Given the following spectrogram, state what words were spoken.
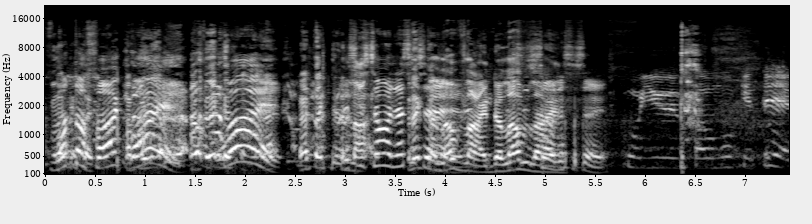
feel What the fuck? Why? Why? That's like the, This is so that's like the love line. The love This is so line. necessary. こういう場を設けて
